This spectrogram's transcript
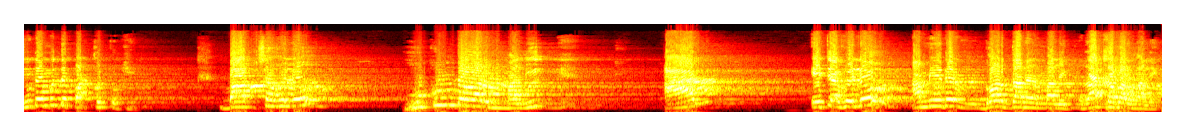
দুটোর মধ্যে পার্থক্য কি? বাদশাহ হলো হুকুম দেওয়ার মালিক আর এটা হলো আমি এদের গরদানের মালিক, রাখাবার মালিক।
